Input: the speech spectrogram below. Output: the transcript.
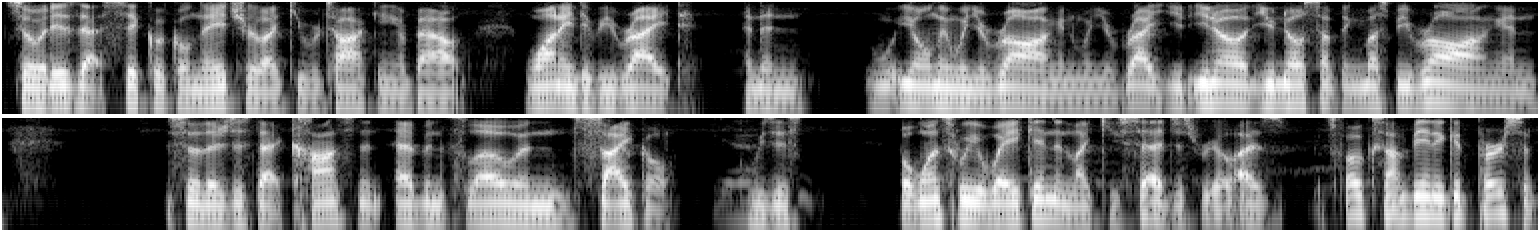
So it is that cyclical nature, like you were talking about, wanting to be right. And then w- only when you're wrong. And when you're right, you, you know, you know something must be wrong. And so there's just that constant ebb and flow and cycle. We just, but once we awaken and like you said, just realize let's focus on being a good person.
